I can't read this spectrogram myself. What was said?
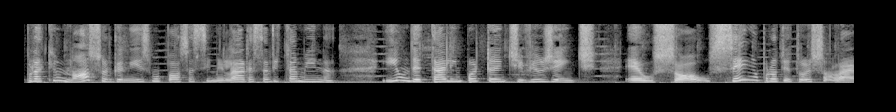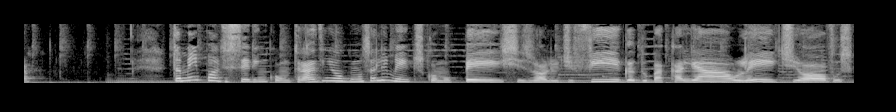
para que o nosso organismo possa assimilar essa vitamina. E um detalhe importante, viu, gente? É o sol sem o protetor solar. Também pode ser encontrado em alguns alimentos, como peixes, óleo de fígado, bacalhau, leite, ovos,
